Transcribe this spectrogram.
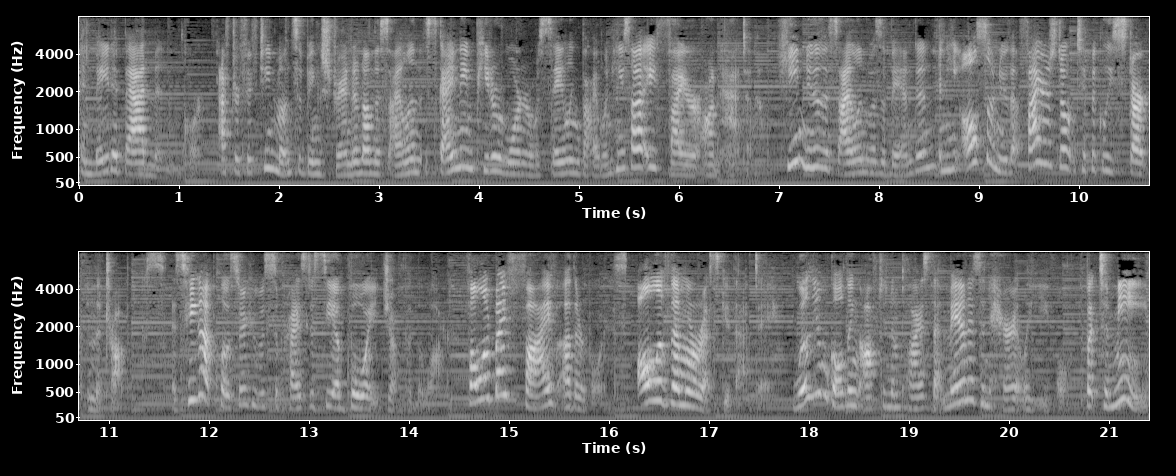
and made a badminton court. After 15 months of being stranded on this island, this guy named Peter Warner was sailing by when he saw a fire on Ata. He knew this island was abandoned, and he also knew that fires don't typically start in the tropics. As he got closer, he was surprised to see a boy jump in the water, followed by five other boys. All of them were rescued that day. William Golding often implies that man is inherently evil, but to me,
